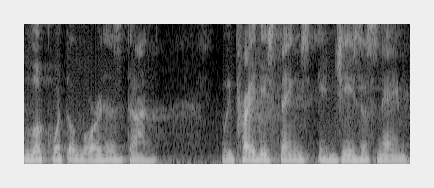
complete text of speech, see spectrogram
Look what the Lord has done. We pray these things in Jesus' name.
